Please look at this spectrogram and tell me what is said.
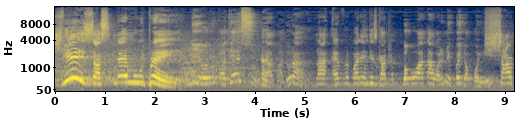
Jesus' name we pray. Now, everybody in this gathering, Gbogbo wa tá a wà nínú ìpéjọpọ̀ yìí. shout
